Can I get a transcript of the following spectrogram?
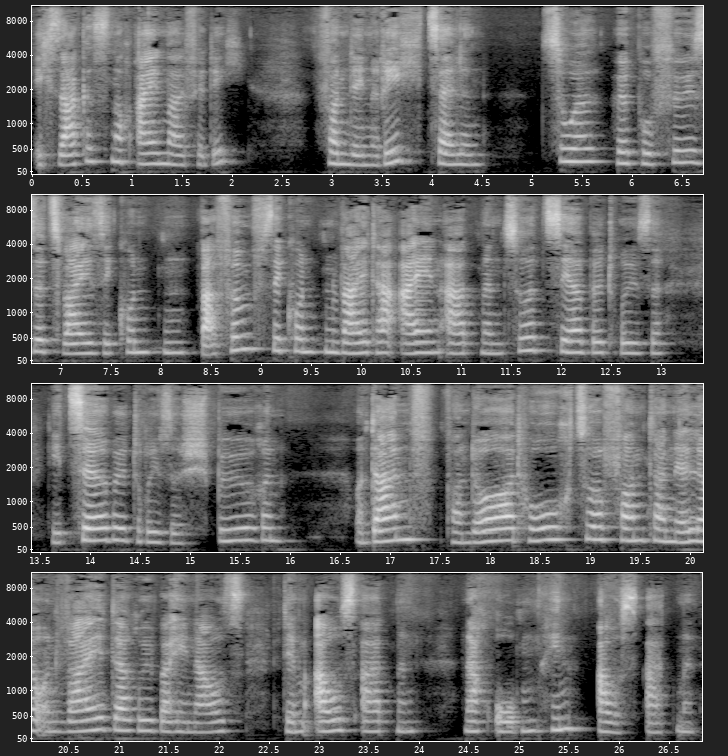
Ich sage es noch einmal für dich. Von den Riechzellen zur Hypophyse zwei Sekunden, war fünf Sekunden weiter einatmen zur Zirbeldrüse, die Zirbeldrüse spüren und dann von dort hoch zur Fontanelle und weit darüber hinaus mit dem Ausatmen nach oben hin ausatmen.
